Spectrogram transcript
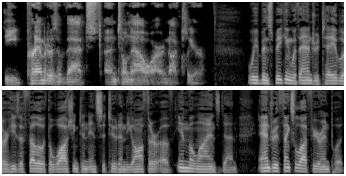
the parameters of that until now are not clear. We've been speaking with Andrew Tabler. He's a fellow at the Washington Institute and the author of In the Lion's Den. Andrew, thanks a lot for your input.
